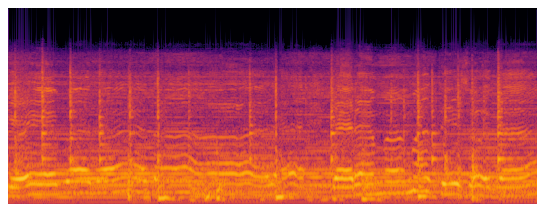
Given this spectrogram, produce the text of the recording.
केवलदार करममति सुदा।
